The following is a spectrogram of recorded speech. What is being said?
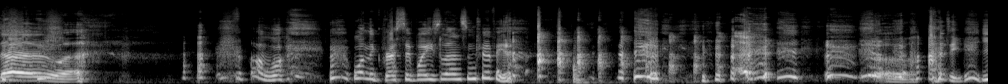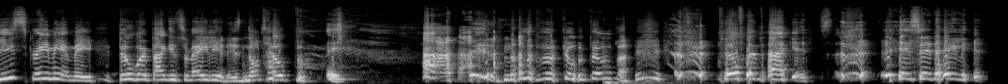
No. uh, Oh, what? What an aggressive way to learn some trivia. oh. Andy, you screaming at me, Bilbo Baggins from Alien is not helpful. None of them are called Bilbo. Bilbo Baggins is in Alien.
